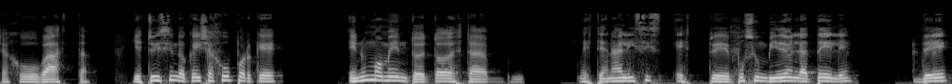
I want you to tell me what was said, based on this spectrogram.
Yahoo, basta. Y estoy diciendo ok, Yahoo porque en un momento de todo esta, este análisis este, puse un video en la tele de,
